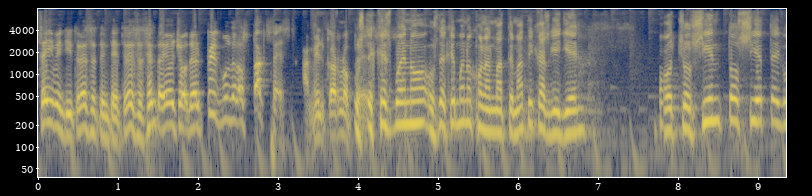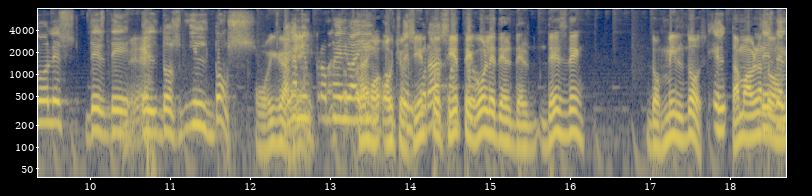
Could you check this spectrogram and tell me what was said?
617-623-7368 del pitbull de los taxes, Amílcar López. Usted que es bueno, usted que es bueno con las matemáticas, Guillén. 807 goles desde el 2002. Oiga, Hágame un promedio ahí. como por temporada, 807 ¿cuánto? goles del, del- desde 2002. Estamos hablando de desde el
